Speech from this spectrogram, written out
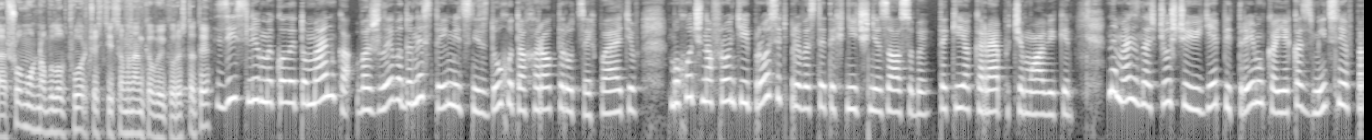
е, що можна було б творчості Семененка використати. Зі слів Миколи Томенка, важливо донести міцність духу та характеру цих поетів, бо хоч на фронті й просять привезти технічні засоби, такі як реп чи мавіки, не менш значущою є підтримка, яка зміцнює впевненість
